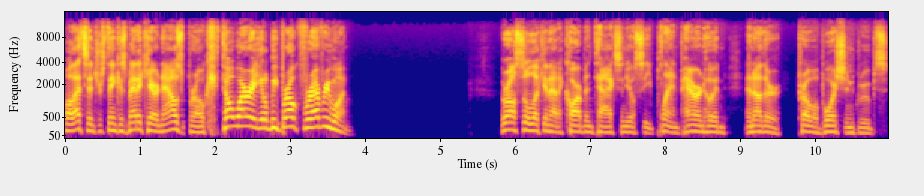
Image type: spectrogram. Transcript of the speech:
Well, that's interesting because Medicare now's broke. Don't worry, it'll be broke for everyone. They're also looking at a carbon tax, and you'll see Planned Parenthood and other pro abortion groups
